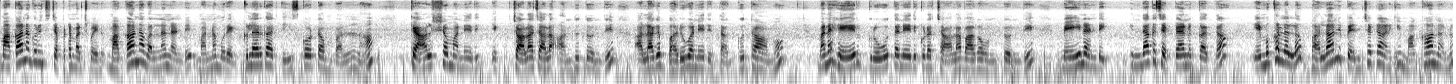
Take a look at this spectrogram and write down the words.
మకాన గురించి చెప్పటం మర్చిపోయాను. మకాన వలనండి మనము రెగ్యులర్గా తీసుకోవటం వలన కాల్షియం అనేది చాలా చాలా అందుతుంది. అలాగే బరువు అనేది తగ్గుతాము. మన హెయిర్ గ్రోత్ అనేది కూడా చాలా బాగా ఉంటుంది. మెయిన్ అండి ఇందాక చెప్పాను కదా ఎముకలలో బలాన్ని పెంచడానికి మఖానాను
